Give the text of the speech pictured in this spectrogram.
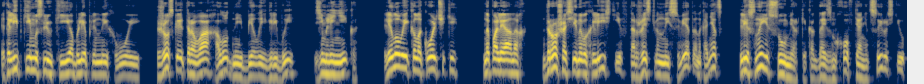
это липкие мыслюки, облепленные хвоей, жесткая трава, холодные белые грибы, земляника, лиловые колокольчики на полянах, дрожь осиновых листьев, торжественный свет, а, наконец, лесные сумерки, когда из мхов тянет сыростью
